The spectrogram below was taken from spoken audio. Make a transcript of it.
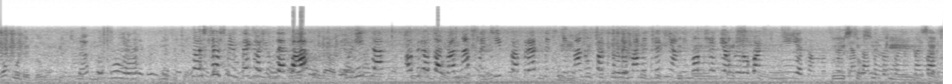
w ogóle było mi trudno mówić o Kościół Świętego Józefa, ulica Ogrodowa, naprzeciwko praktycznie manufaktury. mamy drewniany, modrzewiowy, robaki nie jedzą modrzewia, dlatego to jest najbardziej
